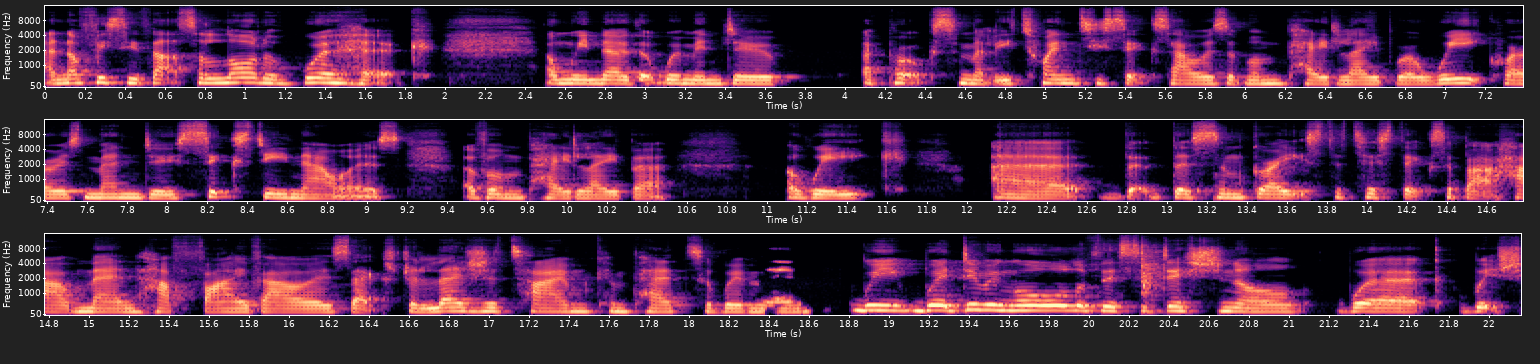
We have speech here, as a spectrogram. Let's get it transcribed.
And obviously that's a lot of work. And we know that women do approximately 26 hours of unpaid labor a week whereas men do 16 hours of unpaid labor a week uh, th- there's some great statistics about how men have five hours extra leisure time compared to women. We we're doing all of this additional work, which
